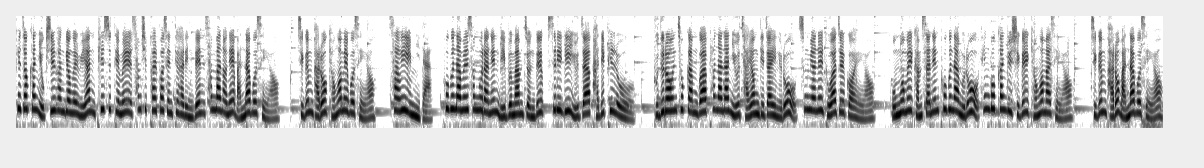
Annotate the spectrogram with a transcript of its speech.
쾌적한 욕실 환경을 위한 필수템을 38% 할인된 3만원에 만나보세요. 지금 바로 경험해보세요. 4위입니다. 포근함을 선물하는 리브맘 쫀득 3D 유자 바디필로우. 부드러운 촉감과 편안한 유자형 디자인으로 숙면을 도와줄 거예요. 온몸을 감싸는 포근함으로 행복한 휴식을 경험하세요. 지금 바로 만나보세요.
